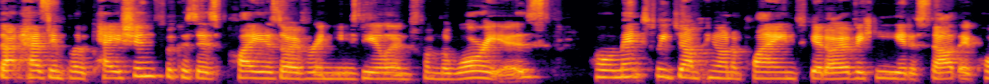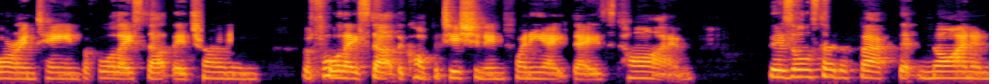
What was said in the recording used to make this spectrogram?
That has implications because there's players over in New Zealand from the Warriors who are meant to be jumping on a plane to get over here to start their quarantine before they start their training before they start the competition in 28 days' time. There's also the fact that Nine and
